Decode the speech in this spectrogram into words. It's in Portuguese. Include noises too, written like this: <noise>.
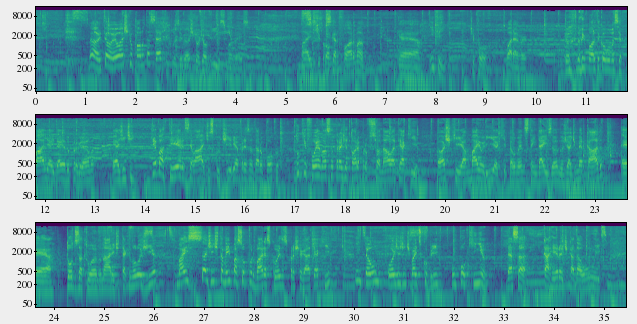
Não, então eu acho que o Paulo tá certo, inclusive. Eu acho que eu já ouvi isso uma vez. Mas de qualquer forma, é. Enfim, tipo, whatever. Não importa como você fale, a ideia do programa é a gente debater, sei lá, discutir e apresentar um pouco do que foi a nossa trajetória profissional até aqui. Eu acho que a maioria aqui, pelo menos, tem 10 anos já de mercado, é, todos atuando na área de tecnologia, mas a gente também passou por várias coisas para chegar até aqui. Então, hoje a gente vai descobrir um pouquinho dessa carreira de cada um e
